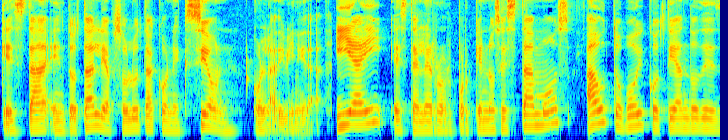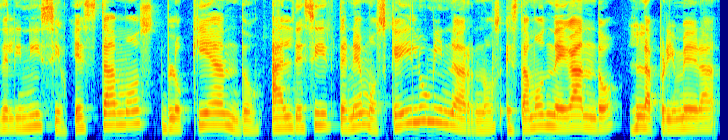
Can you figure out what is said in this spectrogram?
que está en total y absoluta conexión con la divinidad. Y ahí está el error, porque nos estamos auto boicoteando desde el inicio. Estamos bloqueando al decir tenemos que iluminarnos, estamos negando la primera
